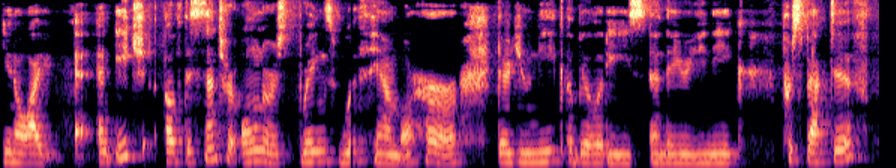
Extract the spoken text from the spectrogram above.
you know, I, and each of the center owners brings with him or her their unique abilities and their unique perspective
